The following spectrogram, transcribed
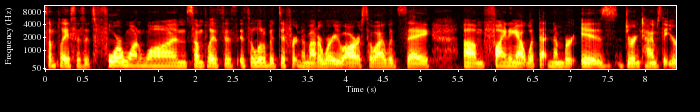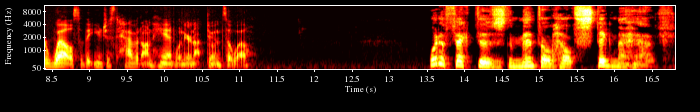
Some places it's 411, some places it's a little bit different no matter where you are. So I would say um, finding out what that number is during times that you're well so that you just have it on hand when you're not doing so well. What effect does the mental health stigma have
